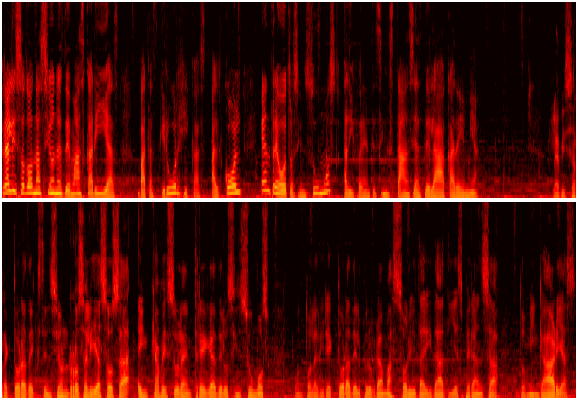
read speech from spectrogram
realizó donaciones de mascarillas, batas quirúrgicas, alcohol, entre otros insumos, a diferentes instancias de la academia. La vicerrectora de Extensión Rosalía Sosa encabezó la entrega de los insumos junto a la directora del programa Solidaridad y Esperanza, Dominga Arias.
